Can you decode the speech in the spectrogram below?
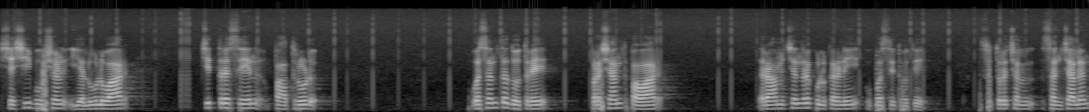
शशीभूषण यलुलवार चित्रसेन पाथरूड वसंत धोत्रे प्रशांत पवार रामचंद्र कुलकर्णी उपस्थित होते. सूत्रचल संचालन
